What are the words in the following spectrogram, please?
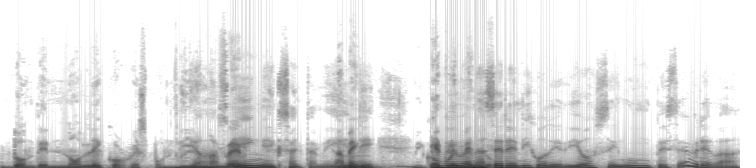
donde no le correspondía nacer. Amén, exactamente. Amén. ¿Cómo iba a nacer el Hijo de Dios en un pesebre, va?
